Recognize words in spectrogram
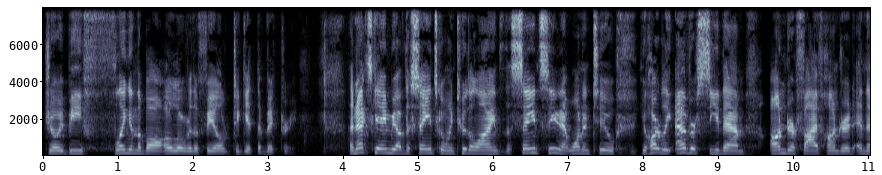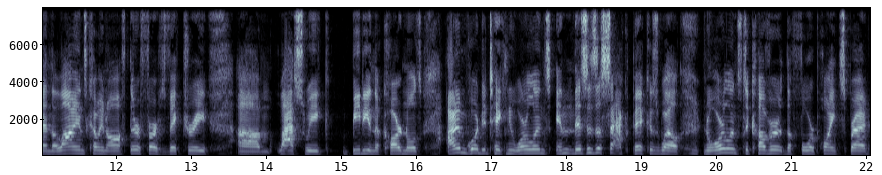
Joey B flinging the ball all over the field to get the victory. The next game, you have the Saints going to the Lions. The Saints sitting at one and two. You hardly ever see them under 500, and then the Lions coming off their first victory um, last week beating the Cardinals. I am going to take New Orleans, and this is a sack pick as well. New Orleans to cover the four point spread.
